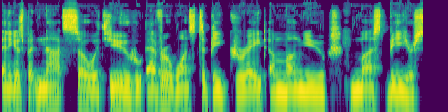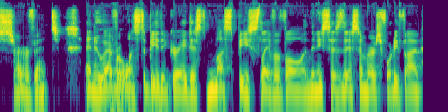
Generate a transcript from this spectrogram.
And he goes, But not so with you. Whoever wants to be great among you must be your servant. And whoever wants to be the greatest must be slave of all. And then he says this in verse 45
